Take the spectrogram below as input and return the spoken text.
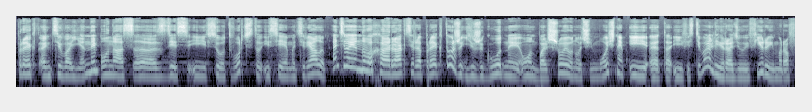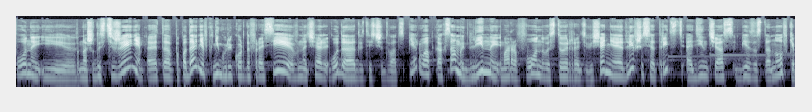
проект антивоенный. У нас э, здесь и все творчество, и все материалы антивоенного характера. Проект тоже ежегодный, он большой, он очень мощный. И это и фестивали, и радиоэфиры, и марафоны, и наше достижение. Это попадание в Книгу рекордов России в начале года 2021 как самый длинный марафон в истории радиовещания, длившийся 31 час без остановки.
